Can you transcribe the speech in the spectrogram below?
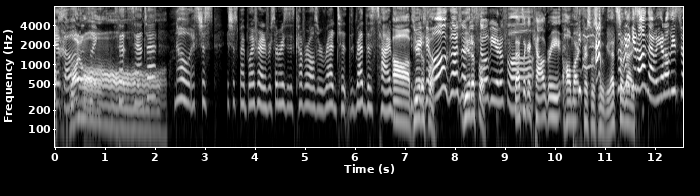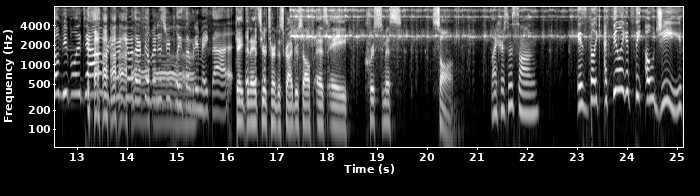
You it's like, "Is that Santa? No, it's just it's just my boyfriend. And for some reason, his coveralls are red to red this time. Oh, He's beautiful. Oh gosh, that'd Beautiful. be so beautiful. That's like a Calgary Hallmark Christmas movie. That's so nice. get on that. We got all these film people in town. We're doing good with our film industry. Please, somebody make that. Okay, Danae, it's your turn. Describe yourself as a Christmas song. My Christmas song is like I feel like it's the OG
